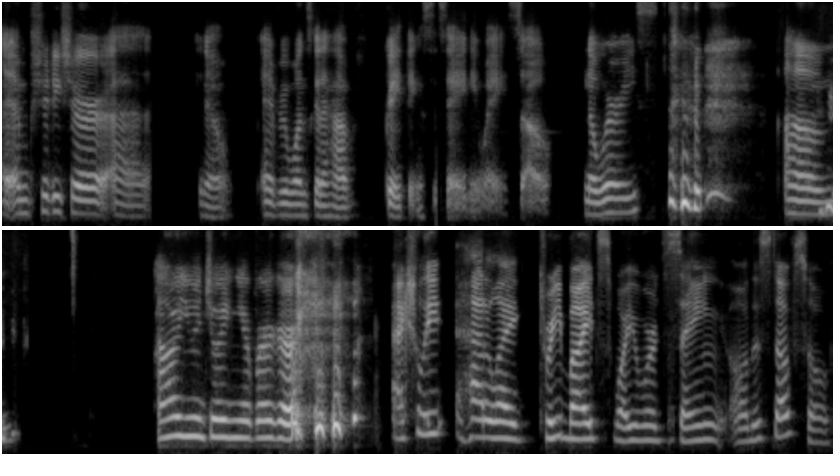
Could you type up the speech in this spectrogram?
I, I'm pretty sure, uh, you know, everyone's gonna have great things to say anyway, so no worries. um, how are you enjoying your burger? Actually, had like three bites while you were saying all this stuff, so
